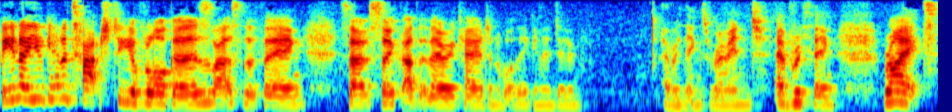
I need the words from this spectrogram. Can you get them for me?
But you know, you get attached to your vloggers. That's the thing. So I'm so glad that they're okay. I don't know what they're going to do. Everything's ruined. Everything. Right.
